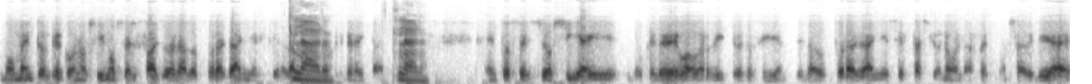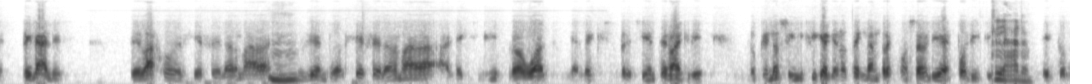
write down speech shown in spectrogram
momento en que conocimos el fallo de la doctora Yáñez, que era la primera instancia. Claro. Entonces, yo sí ahí lo que le debo haber dicho es lo siguiente: la doctora Yáñez estacionó las responsabilidades penales debajo del jefe de la Armada, incluyendo al jefe de la Armada, al ex ministro Aguad y al ex presidente Macri, lo que no significa que no tengan responsabilidades políticas. Claro. Esto,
